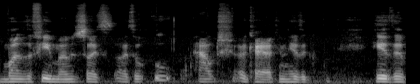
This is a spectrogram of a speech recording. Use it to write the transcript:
one of the few moments I, th- I thought, "Ooh, ouch!" Okay, I can hear the hear the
